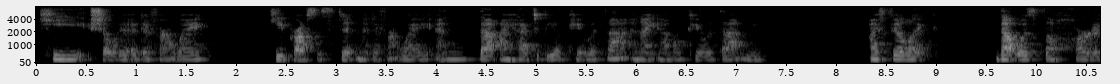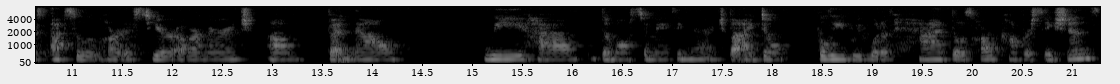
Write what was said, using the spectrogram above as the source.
he showed it a different way. He processed it in a different way, and that I had to be okay with that, and I am okay with that. We, I feel like that was the hardest, absolute hardest year of our marriage. Um, but now we have the most amazing marriage. But I don't believe we would have had those hard conversations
